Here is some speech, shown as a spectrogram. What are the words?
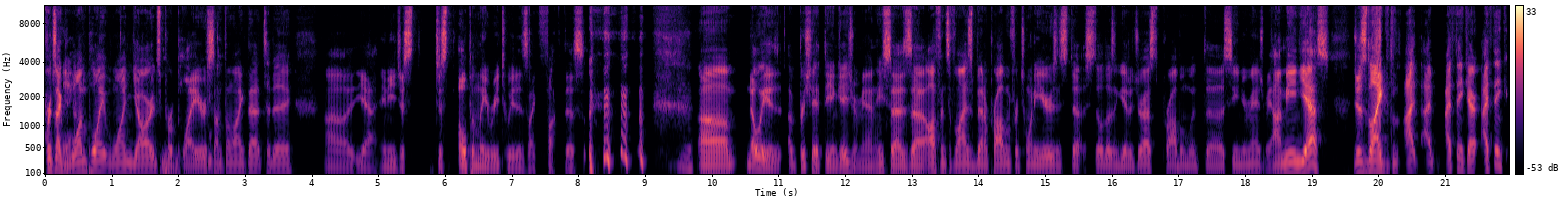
average like yeah. 1.1 yards per play or something like that today. Uh, yeah, and he just just openly retweeted is like fuck this. um, no, he is. I appreciate the engagement, man. He says uh, offensive line has been a problem for 20 years and st- still doesn't get addressed. Problem with uh, senior management. I mean, yes, just like I, I, I think I think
